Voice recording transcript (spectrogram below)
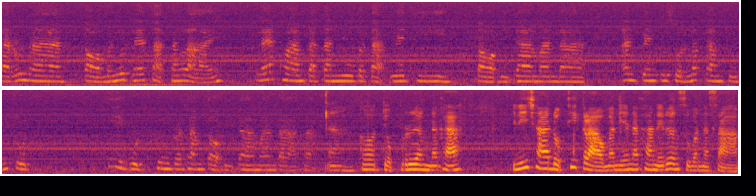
การุณาต่อมนุษย์และสัตว์ทั้งหลาย และความกตัญญูกตะเวที ต่อบิดามารดา อันเป็นกุศลกรรมสูงสุด ที่บุตรพึงกระทำต่อบิดามารดาค่ะอ่าก็จบเรื่องนะคะ ทีนี้ชาดกที่กล่าวมาเนี้ยนะคะ ในเรื่องสุวรรณสาม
